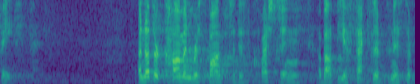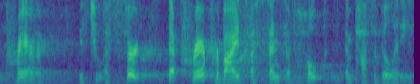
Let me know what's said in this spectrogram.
faith. Another common response to this question about the effectiveness of prayer is to assert that prayer provides a sense of hope and possibility,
